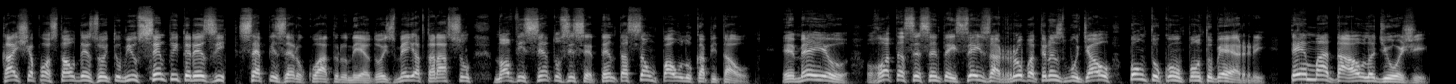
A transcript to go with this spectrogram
Caixa Postal 18.113, CEP 04626-970 São Paulo, capital. E-mail rota66 arroba transmundial.com.br. Tema da aula de hoje:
